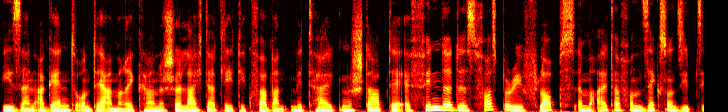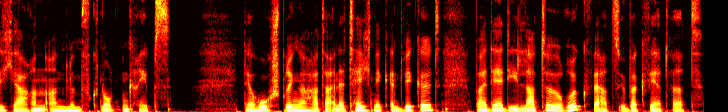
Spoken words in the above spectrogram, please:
Wie sein Agent und der amerikanische Leichtathletikverband mitteilten, starb der Erfinder des Fosbury Flops im Alter von 76 Jahren an Lymphknotenkrebs. Der Hochspringer hatte eine Technik entwickelt, bei der die Latte rückwärts überquert wird.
